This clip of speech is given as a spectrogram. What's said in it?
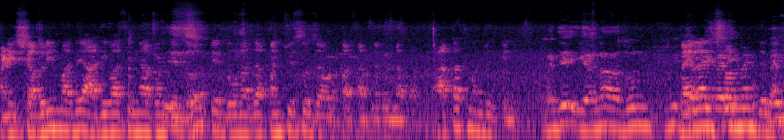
आणि शबरीमध्ये आदिवासींना आपण देतो. ते दोन हजार पंचवीस जवळपास आपल्याकडे जातात आताच मंजूर केली. म्हणजे यांना अजून तुम्ही पहिला त्या ठिकाणी- installment दिला. नाही,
